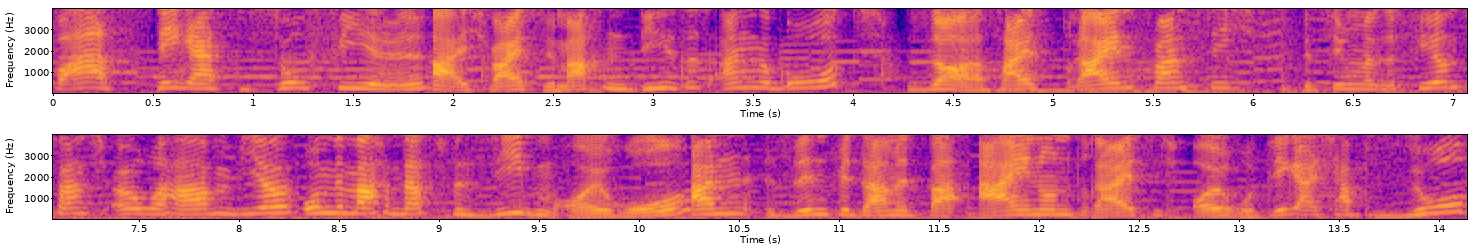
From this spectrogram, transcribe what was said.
Was? Digga, ist so viel. Ah, ich weiß, wir machen dieses Angebot. So, das heißt 23 bzw. 24 Euro haben wir. Und wir machen das für 7 Euro. Dann sind wir damit bei 31 Euro. Digga, ich habe so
